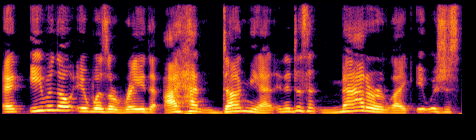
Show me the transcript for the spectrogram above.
And even though it was a raid that I hadn't done yet, and it doesn't matter, like it was just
